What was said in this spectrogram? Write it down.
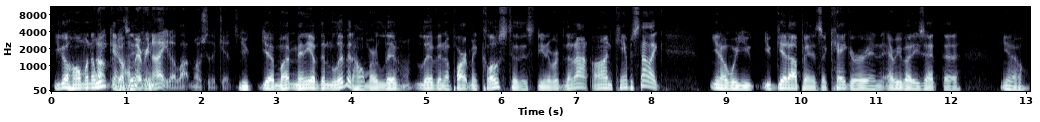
You go home on the weekends. go home every and night. A lot, most of the kids. You yeah, many of them live at home or live Mm-hmm. live in an apartment close to this university. They're not on campus. It's not like you know where you you get up and it's a kegger and everybody's at the you know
